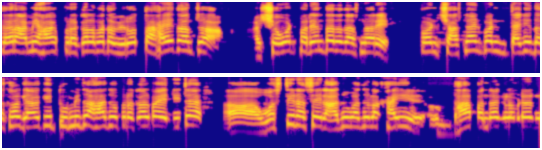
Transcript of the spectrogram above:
तर आम्ही हा प्रकल्पाचा विरोध तर आहेच आमचा. शेवटपर्यंतच असणार आहे. पण शासनाने पण त्याची दखल घ्यावी की तुम्ही जर हा जो प्रकल्प आहे जिथं वस्ती नसेल आजूबाजूला काही दहा पंधरा किलोमीटर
